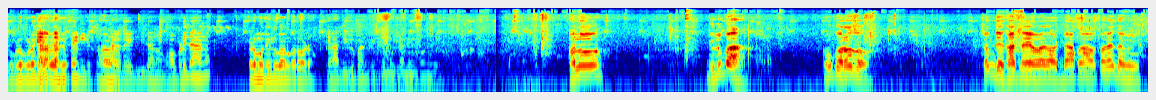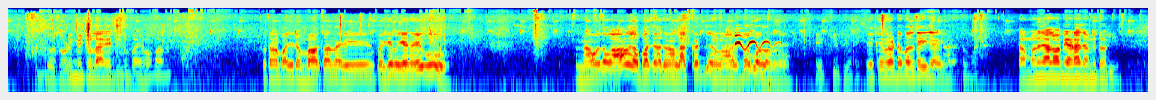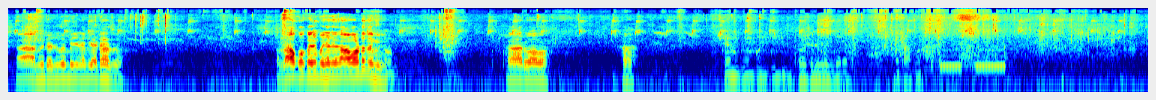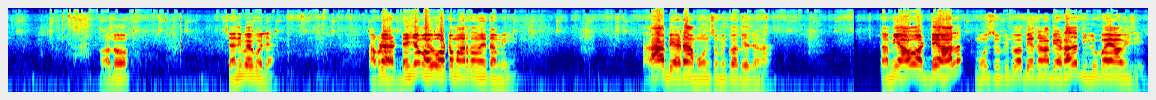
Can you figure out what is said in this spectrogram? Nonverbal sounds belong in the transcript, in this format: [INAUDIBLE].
લુગડો બુડો પેલા તમે? કહી લ્યો. એકબીજાને હોભળી જાય ને. એટલે હું દિલુબાન કરું અડો પેલા દિલુભાઈ કહી દે હું જમીન ફોન કરું. હલો. દિલુબા શું કરો છો? ચમ દેખાત નહીં? હવે અડ્ડા આપણે આવતા નહીં તમે? તો થોડી મેચો લાગે દિલુભાઈ હો બાબુ તો તમે બાજુ રમવા આવતા નહીં પૈસા પૈસા નહીં હું ના હોય તો આવે પાછા હજાર લાખ કરી દે હમણાં ડબલ હમણે. એક કી ફેરે. એક વાર ડબલ થઈ જાય. તો તમને ચાલવા બેઠા છે અમે તો કી હા અમે રજુભાઈ બે જણા બેઠા છો. લાવ કોઈ કરીને પૈસા લઈને આવડો તમે. સારું આવો. હા. શનિ ફોન કરી દીધું તમે શનિ ફોન કરો? ફટાફટ. હલો. શેનીભાઈ બોલ્યા? આપણે અડ્ડે છે હવે ઓટો મારતા નહીં તમે. હા બેઠા હું સુમિતભાઈ બે જણા. તમે આવો અડ્ડે હાલ હું સુમિતભાઈ બે જણા બેઠા છે દિલુભાઈ આવી છે.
